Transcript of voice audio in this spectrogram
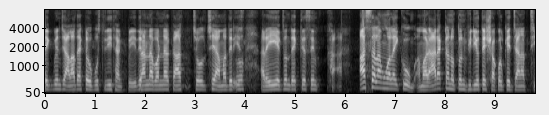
দেখবেন যে আলাদা একটা উপস্থিতি থাকবে। এদের রান্নাবান্নার কাজ চলছে আমাদের আর এই একজন দেখতেছেন আসসালামু আলাইকুম। আমার আর একটা নতুন ভিডিওতে সকলকে জানাচ্ছি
